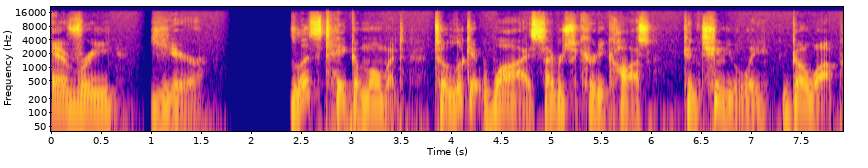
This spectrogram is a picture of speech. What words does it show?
every year. Let's take a moment to look at why cybersecurity costs continually go up.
